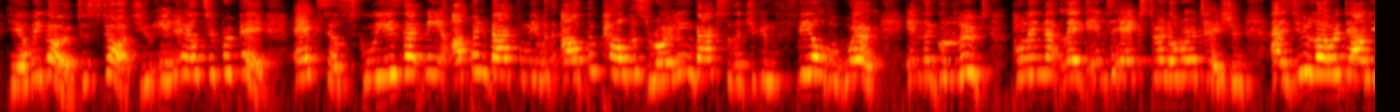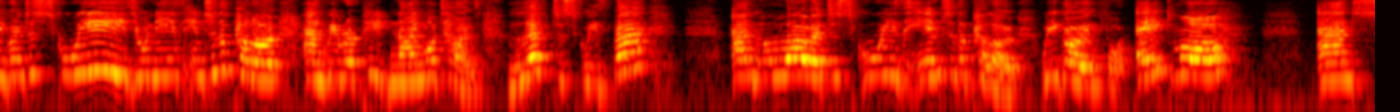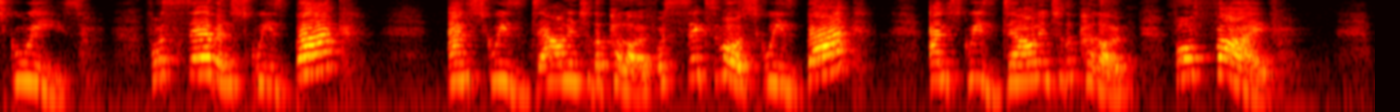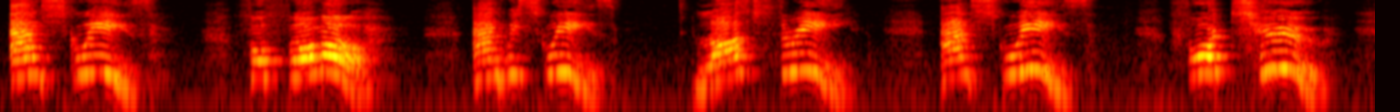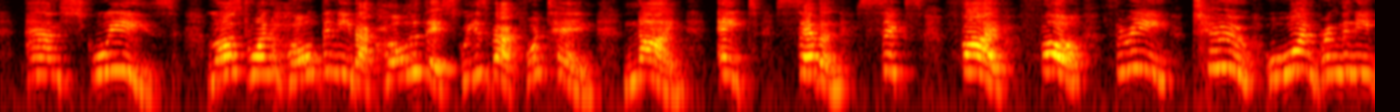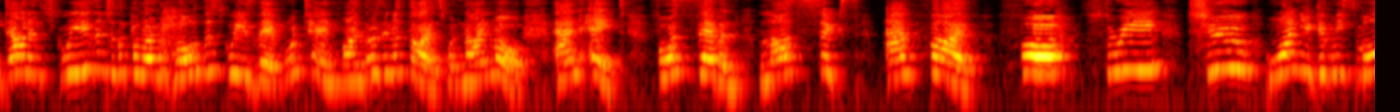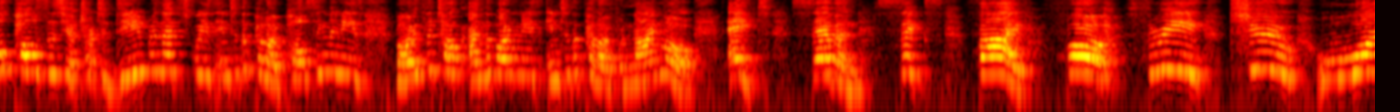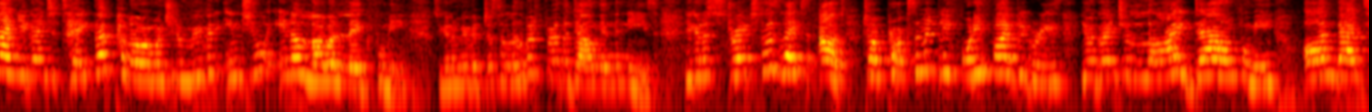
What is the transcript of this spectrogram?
Here we go. To start, you inhale to prepare. Exhale, squeeze that knee up and back for me without the pelvis rolling back so that you can feel the work in the glute, pulling that leg into external rotation. As you lower down, you're going to squeeze your knees into the pillow and we repeat nine more times. Lift to squeeze back and lower to squeeze into the pillow. We're going for eight more and squeeze. For seven, squeeze back and squeeze down into the pillow. For six more, squeeze back and squeeze down into the pillow. For five, and squeeze. For four more, and we squeeze. Last three, and squeeze. For two, and squeeze. Last one, hold the knee back, hold it there, squeeze back for 10, 9, 8, 7, 6, 5, 4, 3, 2, 1. Bring the knee down and squeeze into the pillow and hold the squeeze there for 10. Find those inner thighs for 9 more and 8, for 7, last 6 and 5, 4, 3, two, one. You give me small pulses here. Try to deepen that squeeze into the pillow, pulsing the knees, both the top and the bottom knees into the pillow for nine more. Eight, seven, six, five, four, three, two, one. You're going to take that pillow. I want you to move it into your inner lower leg for me. So you're going to move it just a little bit further down than the knees. You're going to stretch those legs out to approximately 45 degrees. You're going to lie down for me on that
